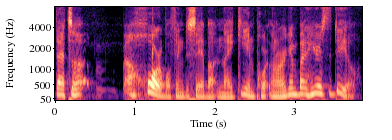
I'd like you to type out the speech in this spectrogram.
that's a, a horrible thing to say about Nike in Portland, Oregon, but here's the deal.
